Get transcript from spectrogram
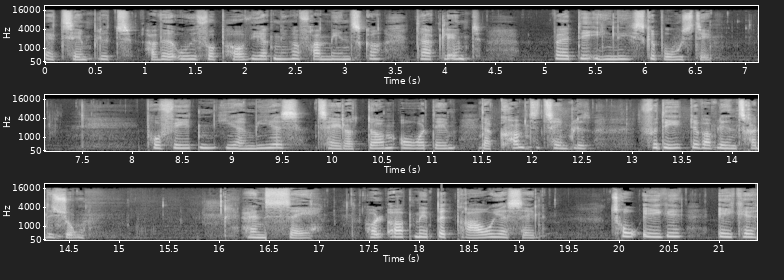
at templet har været ude for påvirkninger fra mennesker, der har glemt, hvad det egentlig skal bruges til. Profeten Jeremias taler dom over dem, der kom til templet, fordi det var blevet en tradition. Han sagde, hold op med at bedrage jer selv. Tro ikke, at I kan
